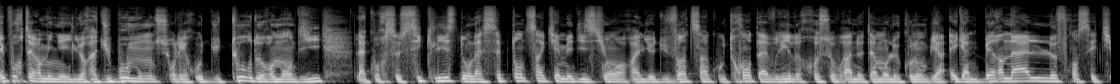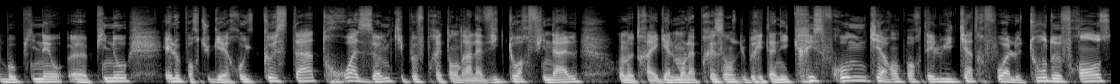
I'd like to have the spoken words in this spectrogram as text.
Et pour terminer, il y aura du beau monde sur les routes du Tour de Romandie. La course cycliste, dont la 75e édition aura lieu du 25 au 30 avril, recevra notamment le Colombien Egan Bernal, le Français Thibaut Pinot, euh, et le Portugais Rui Costa, trois hommes qui peuvent prétendre à la victoire finale. On notera également la présence du Britannique Chris Froome qui a remporté lui quatre fois le Tour de France.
